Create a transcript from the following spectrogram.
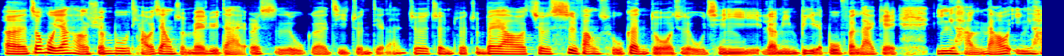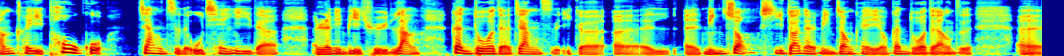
呃，中国央行宣布调降准备率，大概二十五个基准点啊，就是准准准备要就是释放出更多就是五千亿人民币的部分来给银行，然后银行可以透过。这样子的五千亿的人民币，去让更多的这样子一个呃呃民众，西端的民众可以有更多的这样子呃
